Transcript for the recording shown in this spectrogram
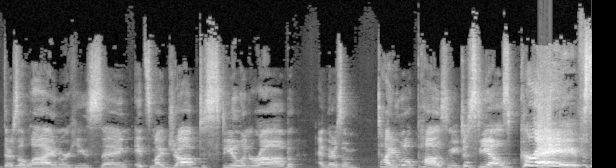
there's a line where he's saying, It's my job to steal and rob. And there's a tiny little pause and he just yells, Graves!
